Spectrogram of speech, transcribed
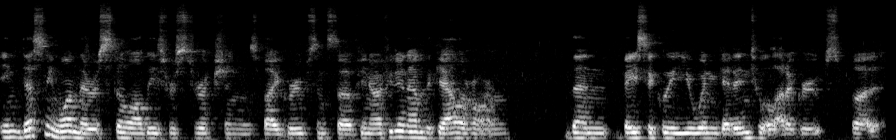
in Destiny One, there was still all these restrictions by groups and stuff. You know, if you didn't have the Gjallarhorn, then basically you wouldn't get into a lot of groups. But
